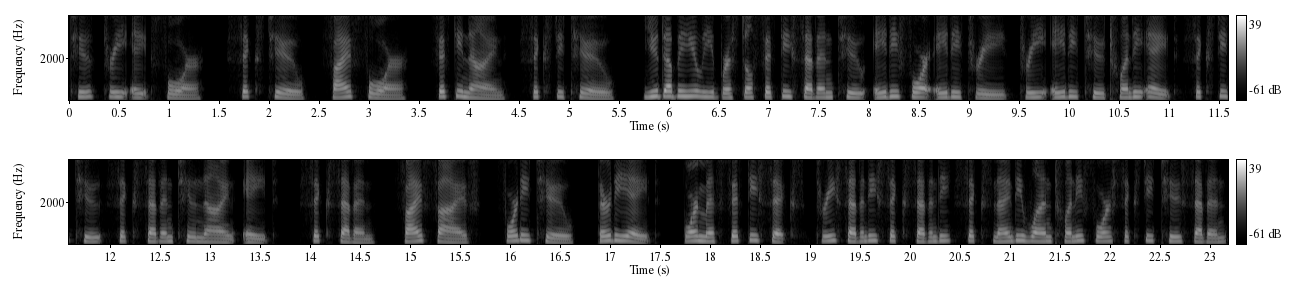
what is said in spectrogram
2384 62 54 59 62 UWE Bristol 57 2 84 83 382 28 62 6729 8 67 55 42 38 Bournemouth 56 376 70 691 24 62 7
